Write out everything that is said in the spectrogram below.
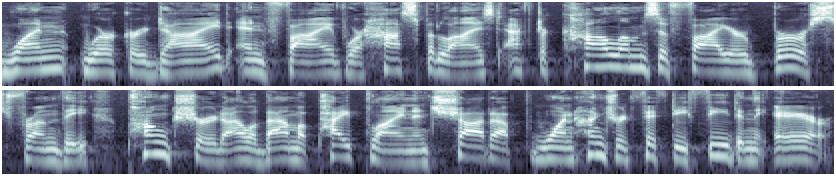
One worker died and five were hospitalized after columns of fire burst from the punctured Alabama pipeline and shot up 150 feet in the air.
